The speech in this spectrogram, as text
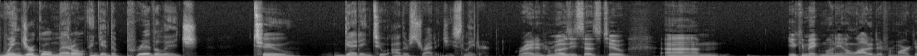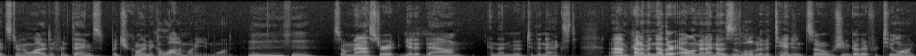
win your gold medal and get the privilege to get into other strategies later. Right. And Hormozi says too, um, you can make money in a lot of different markets doing a lot of different things, but you can only make a lot of money in one. mm-hmm. So master it, get it down, and then move to the next. Um, kind of another element. I know this is a little bit of a tangent, so we shouldn't go there for too long.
